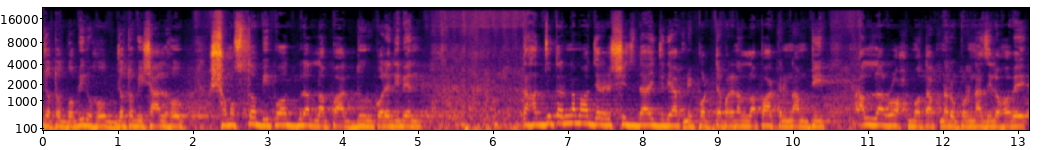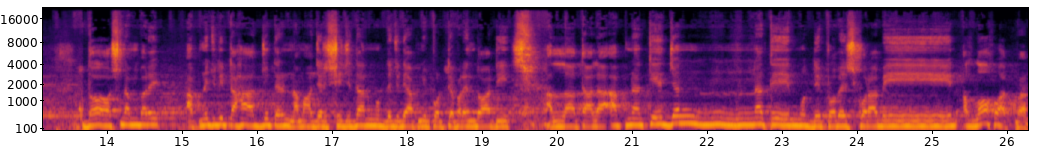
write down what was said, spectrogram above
যত গভীর হোক, যত বিশাল হোক, সমস্ত বিপদগুলো আল্লাহ পাক দূর করে দিবেন। তাহাজ্জুতের নামাজের সিজদায় যদি আপনি পড়তে পারেন, আল্লাহ পাকের নামটি, আল্লাহর রহমত আপনার উপর নাজিল হবে। দশ নম্বরে, আপনি যদি তাহাজ্জুতের নামাজের সিজদার মধ্যে যদি আপনি পড়তে পারেন দোয়াটি, আল্লাহ তাআলা আপনাকে জান্নাতের মধ্যে প্রবেশ করাবেন। আল্লাহ আকবার।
